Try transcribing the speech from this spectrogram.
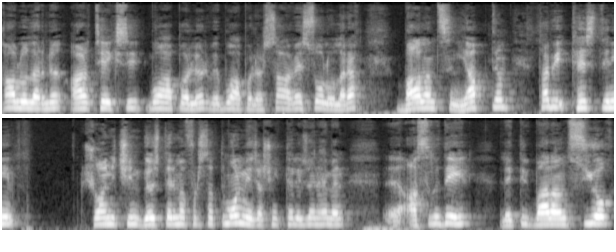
kablolarını artı eksi bu hoparlör ve bu hoparlör sağ ve sol olarak bağlantısını yaptım. Tabi testini şu an için gösterme fırsatım olmayacak. Çünkü televizyon hemen e, asılı değil. Elektrik bağlantısı yok.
